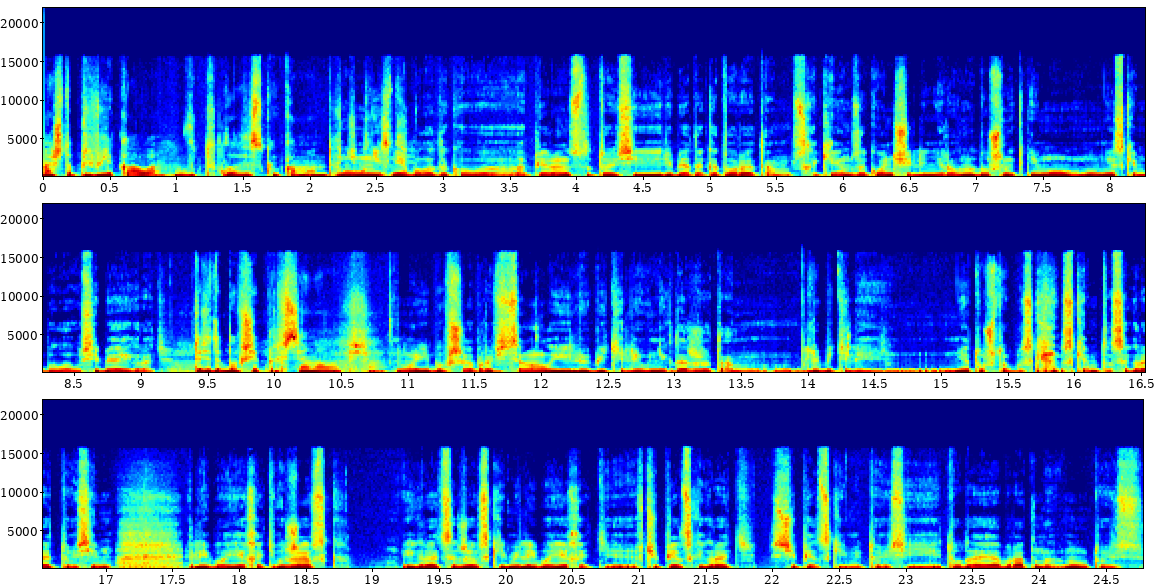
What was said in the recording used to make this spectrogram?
А что привлекало вот глазовскую команду? Ну, у них не было такого первенства. То есть и ребята, которые там с хоккеем закончили, неравнодушны к нему, ну, не с кем было у себя играть. То есть это бывшие профессионалы все? Ну, и бывшие профессионалы, и любители. У них даже там любителей нету, чтобы с, кем- с кем-то сыграть. То есть им либо ехать в Ижевск, играть с ижевскими, либо ехать в Чепецк играть с чепецкими. То есть и туда, и обратно, ну, то есть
